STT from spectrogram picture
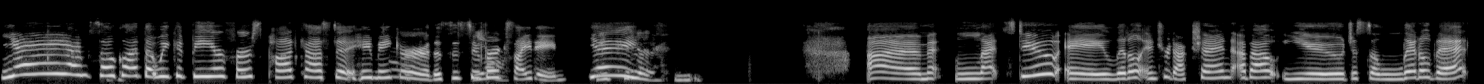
Yay! I'm so glad that we could be your first podcast at Haymaker. This is super yeah. exciting. Yay! Um, let's do a little introduction about you, just a little bit.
